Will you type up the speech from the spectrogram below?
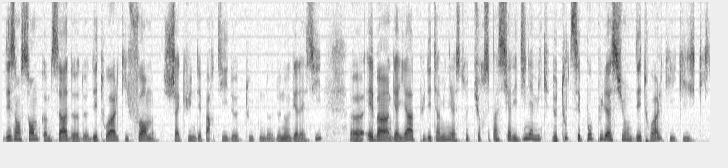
des ensembles comme ça d'étoiles qui forment chacune des parties de toutes nos, de nos galaxies, euh, et ben Gaïa a pu déterminer la structure spatiale et dynamique de toutes ces populations d'étoiles qui, qui, qui,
